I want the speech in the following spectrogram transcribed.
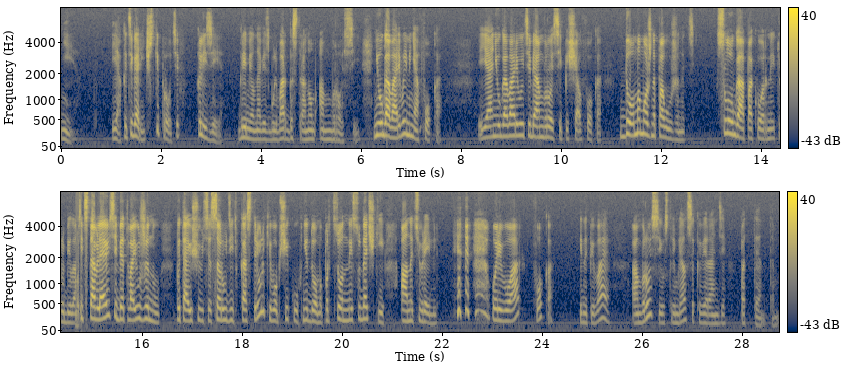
Нет, я категорически против Колизея, гремел на весь бульвар гастроном Амвросий. Не уговаривай меня, Фока. Я не уговариваю тебя, Амвросий, пищал Фока. Дома можно поужинать. Слуга покорный, трубила. Представляю себе твою жену, пытающуюся соорудить в кастрюльке в общей кухне дома порционные судачки, а натюрель. О Фока. И, напевая, Амбросий устремлялся к веранде под тентом.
